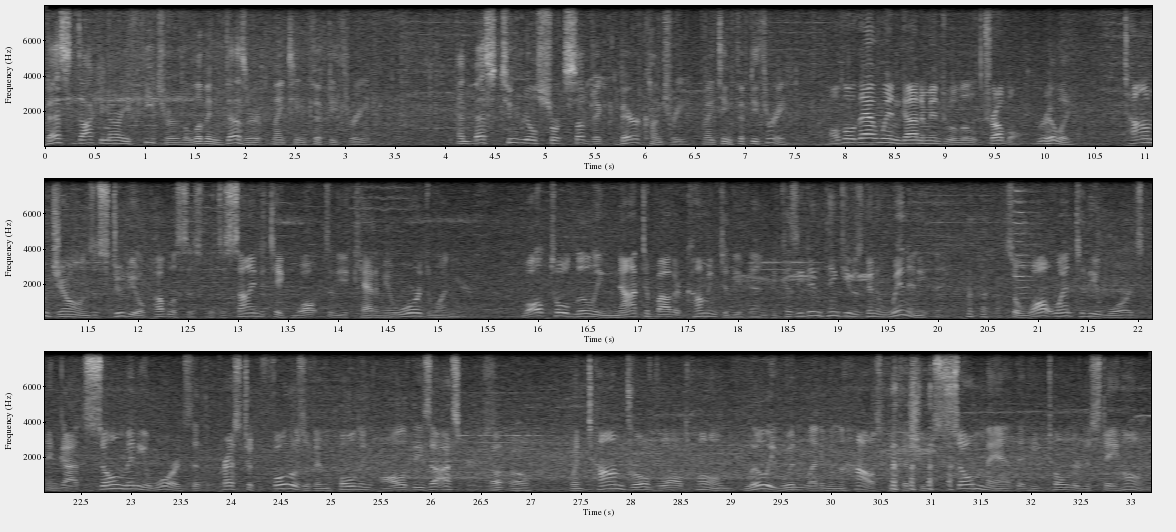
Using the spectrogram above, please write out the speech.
Best Documentary Feature, The Living Desert, 1953, and Best Two Reel Short Subject, Bear Country, 1953. Although that win got him into a little trouble. Really? Tom Jones, a studio publicist, was assigned to take Walt to the Academy Awards one year. Walt told Lilly not to bother coming to the event because he didn't think he was going to win anything. so Walt went to the awards and got so many awards that the press took photos of him holding all of these Oscars. Uh oh. When Tom drove Walt home, Lilly wouldn't let him in the house because she was so mad that he told her to stay home.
